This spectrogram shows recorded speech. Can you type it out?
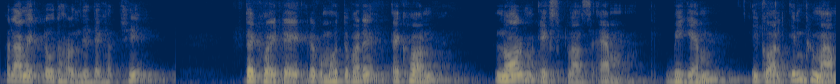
তাহলে আমি একটা উদাহরণ দিয়ে দেখাচ্ছি। দেখো, এটা এরকম হতে পারে। এখন norm X plus M big M equal infimum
